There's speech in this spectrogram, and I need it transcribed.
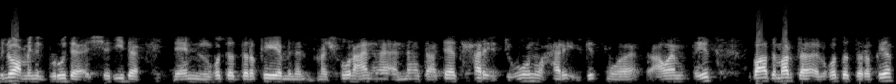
بنوع من البرودة الشديدة لأن الغدة الدرقية من المشهور عنها أنها تعتاد حرق الدهون وحرق الجسم وعوامل الغيظ. بعض مرضى الغدة الدرقية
